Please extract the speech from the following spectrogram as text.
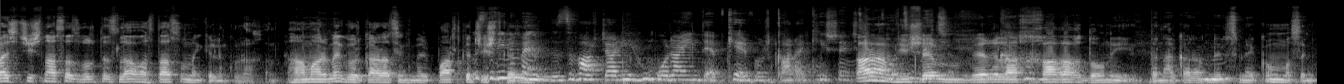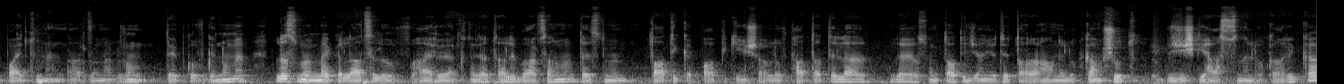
բայց ճիշտ ասած, որտես լավ աստացում ենք էլ ենք ուրախան։ Համարում ենք, որ կարացինք մեր պարտքը ճիշտ կա։ Լինում են զվարճալի հումորային դեպքեր, որ կարակ հիշել։ Կարամ հիշեմ, եղել է խաղաղ դոնի բնակարաններից մեկում, ասենք պայթուն են արձանագրում, դեպքով գնում եմ, լսում եմ մեկը լացելով հայհոյանքները տալի, բարձանում եմ, տեսնում եմ տատիկը պապիկին շալով փաթաթել է, դե ասում տատի ջան, եթե տարահանելու կամ շուտ բժիշկի հասցնելու կարիք կա,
